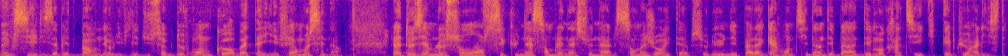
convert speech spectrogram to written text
même si Elisabeth Borne et Olivier Dussopt devront encore batailler ferme au Sénat. La deuxième leçon, c'est qu'une Assemblée nationale sans majorité absolue n'est pas la garantie d'un débat démocratique et pluraliste.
